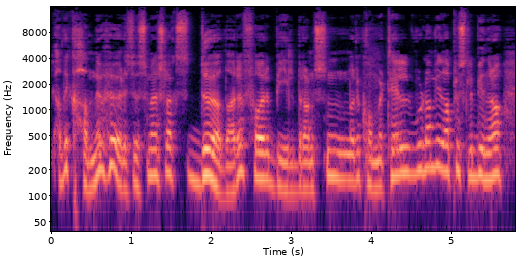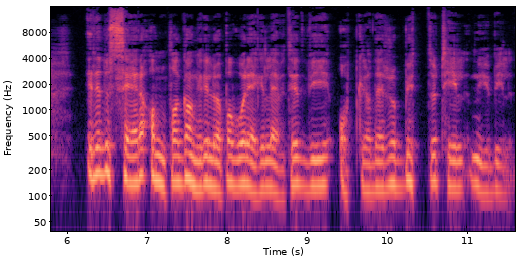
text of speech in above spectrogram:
ja, det kan jo høres ut som en slags dødare for bilbransjen når det kommer til hvordan vi da plutselig begynner å redusere antall ganger i løpet av vår egen levetid vi oppgraderer og bytter til nye biler.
